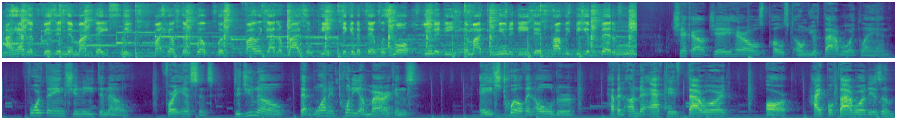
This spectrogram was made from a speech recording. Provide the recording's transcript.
I had a vision in my day sleep. My health and wealth was finally got a rising peak. Thinking if there was more unity in my community, there'd probably be a better me. Check out Jay Harold's post on your thyroid gland. Four things you need to know. For instance, did you know that 1 in 20 Americans aged 12 and older have an underactive thyroid or hypothyroidism?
